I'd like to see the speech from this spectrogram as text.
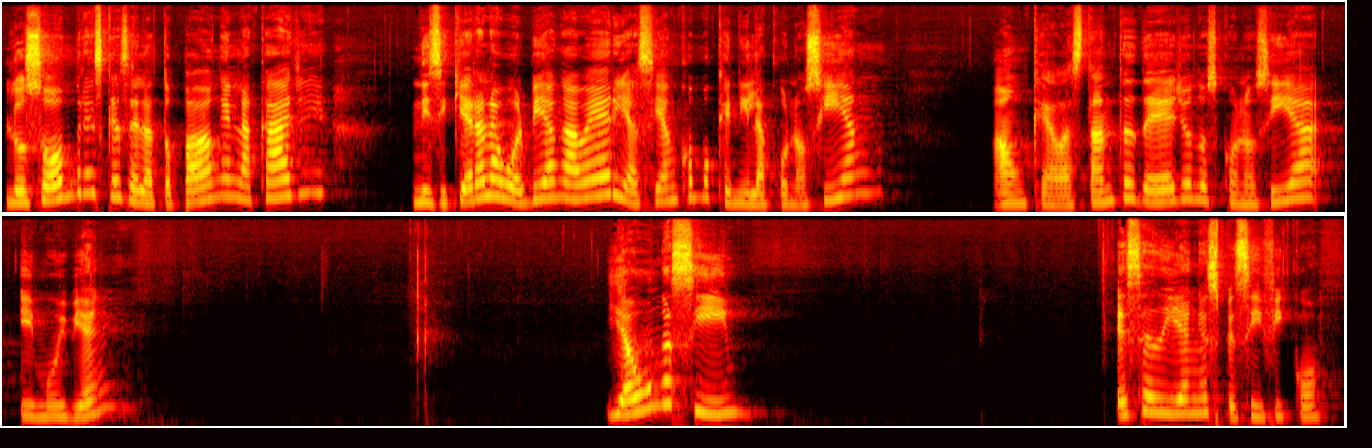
Los hombres que se la topaban en la calle ni siquiera la volvían a ver y hacían como que ni la conocían, aunque a bastantes de ellos los conocía y muy bien. Y aún así, ese día en específico,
